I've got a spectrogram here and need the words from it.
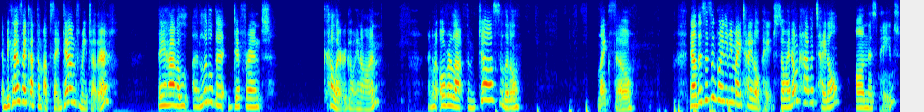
And because I cut them upside down from each other, they have a, a little bit different color going on. I'm going to overlap them just a little, like so. Now, this isn't going to be my title page, so I don't have a title on this page.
